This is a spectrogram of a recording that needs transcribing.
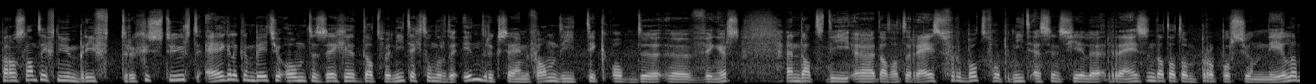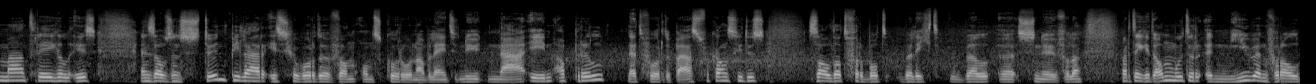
Maar ons land heeft nu een brief teruggestuurd. Eigenlijk een beetje om te zeggen dat we niet echt onder de indruk zijn van die tik op de uh, vingers. En dat, die, uh, dat reisverbod op niet-essentiële reizen dat dat een proportionele maatregel is. En zelfs een steunpilaar is geworden van ons coronabeleid. Nu, na 1 april, net voor de paasvakantie dus, zal dat verbod wellicht wel uh, sneuvelen. Maar tegen dan moet er een nieuw en vooral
